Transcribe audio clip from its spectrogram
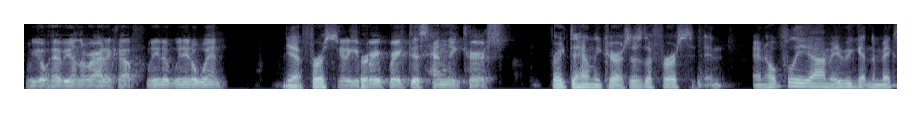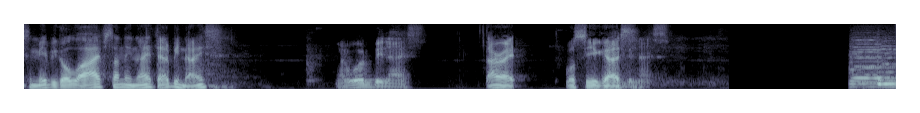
we go heavy on the Ryder Cup. We need a we need a win. Yeah, first Got to fir- break break this Henley curse. break the Henley curse. This is the first, and and hopefully, uh, maybe we can get in the mix and maybe go live Sunday night. That'd be nice. That would be nice. All right, we'll see you guys. That'd be nice.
